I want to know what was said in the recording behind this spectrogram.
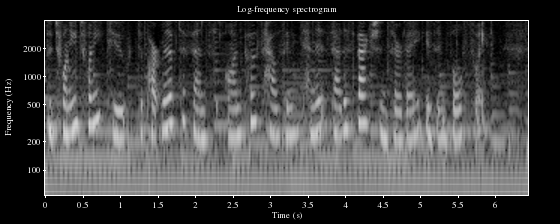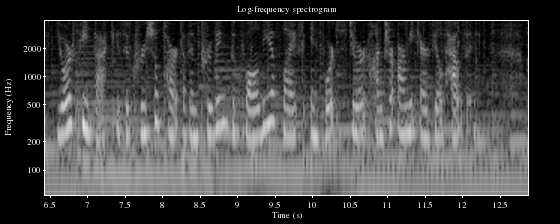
The 2022 Department of Defense On Post Housing Tenant Satisfaction Survey is in full swing. Your feedback is a crucial part of improving the quality of life in Fort Stewart Hunter Army Airfield housing.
